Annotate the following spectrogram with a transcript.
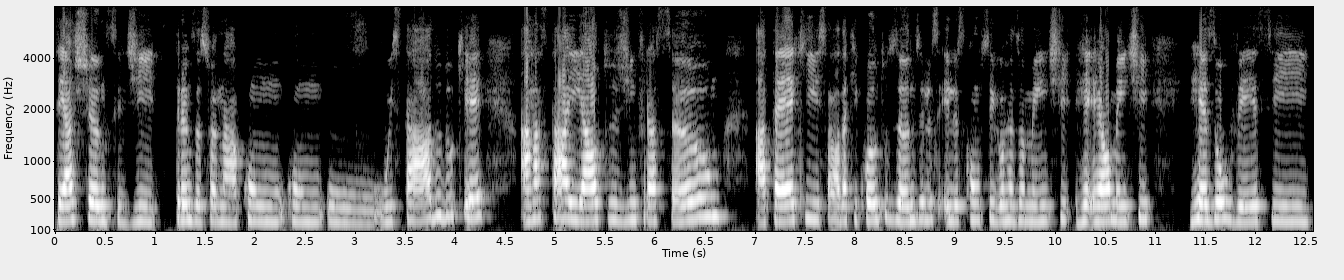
ter a chance de transacionar com, com o, o Estado do que arrastar aí autos de infração até que, sei lá, daqui quantos anos eles, eles consigam realmente, realmente resolver esse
